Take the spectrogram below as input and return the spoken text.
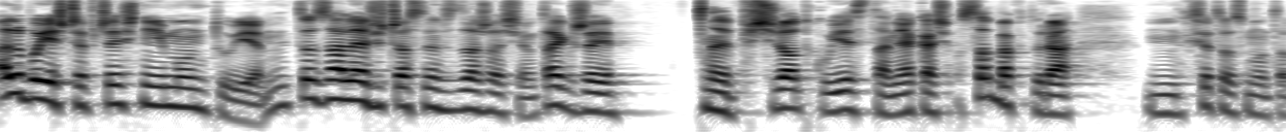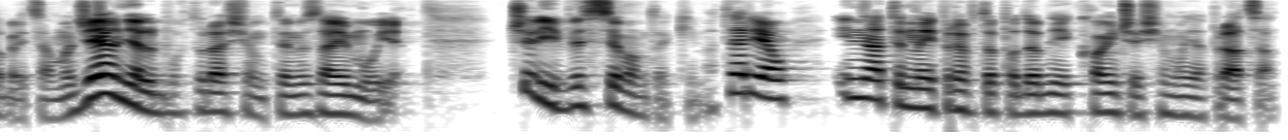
albo jeszcze wcześniej montuję. To zależy, czasem zdarza się tak, że w środku jest tam jakaś osoba, która mm, chce to zmontować samodzielnie albo która się tym zajmuje. Czyli wysyłam taki materiał i na tym najprawdopodobniej kończy się moja praca.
